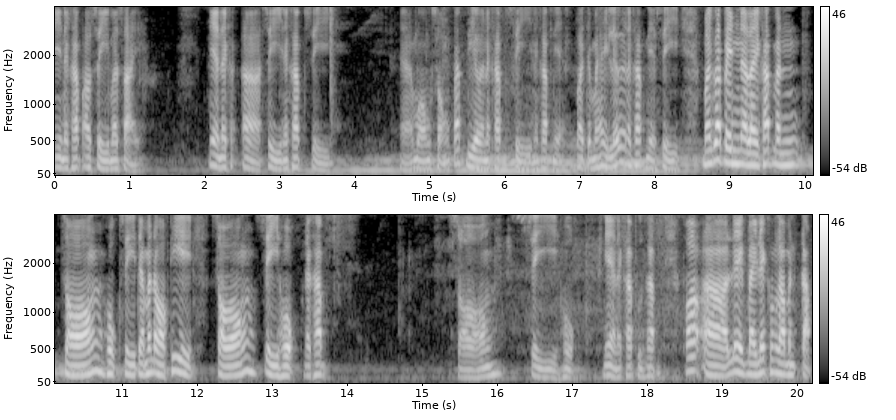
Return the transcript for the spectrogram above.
นี่นะครับเอาสี่มาใส่เนี่ยนะครับอ่าสี่นะครับสี่มองสองแป๊บเดียวนะครับสี่นะครับเนี่ยว่าจะไม่ให้เลอะนะครับเนี่ยสี่มันก็เป็นอะไรครับมันสองหกสี่แต่มันออกที่สองสี่หกนะครับสองสี่หก เนี่ยนะครับคุณครับ เพราะเลขใบเล็กของเรามันกลับ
